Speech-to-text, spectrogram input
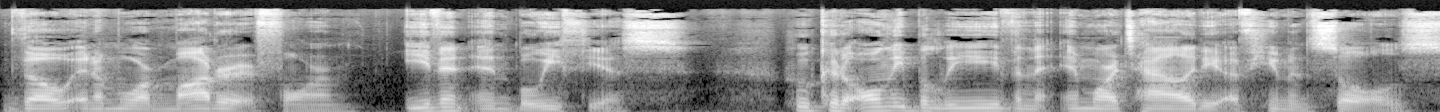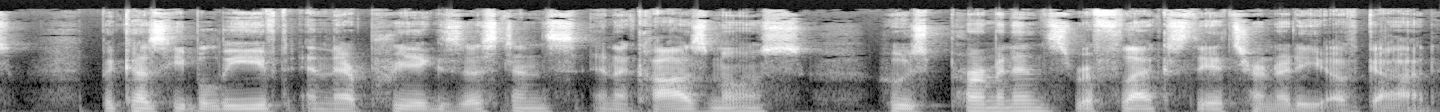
though in a more moderate form, even in Boethius, who could only believe in the immortality of human souls because he believed in their pre existence in a cosmos whose permanence reflects the eternity of God.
